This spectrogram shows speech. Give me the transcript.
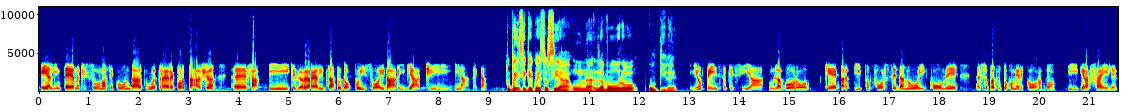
e all'interno ci sono a seconda due o tre reportage eh, fatti che lui aveva realizzato dopo i suoi vari viaggi in Africa. Tu pensi che questo sia un lavoro utile? Io penso che sia un lavoro che è partito forse da noi come eh, soprattutto come ricordo di, di, Raffaele.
